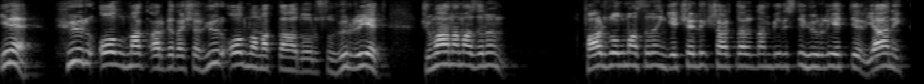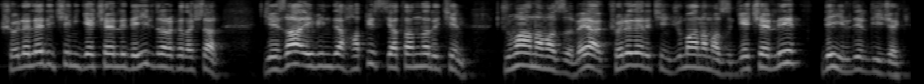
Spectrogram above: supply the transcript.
Yine hür olmak arkadaşlar hür olmamak daha doğrusu hürriyet. Cuma namazının farz olmasının geçerlilik şartlarından birisi de hürriyettir. Yani köleler için geçerli değildir arkadaşlar. Cezaevinde hapis yatanlar için cuma namazı veya köleler için cuma namazı geçerli değildir diyecek.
